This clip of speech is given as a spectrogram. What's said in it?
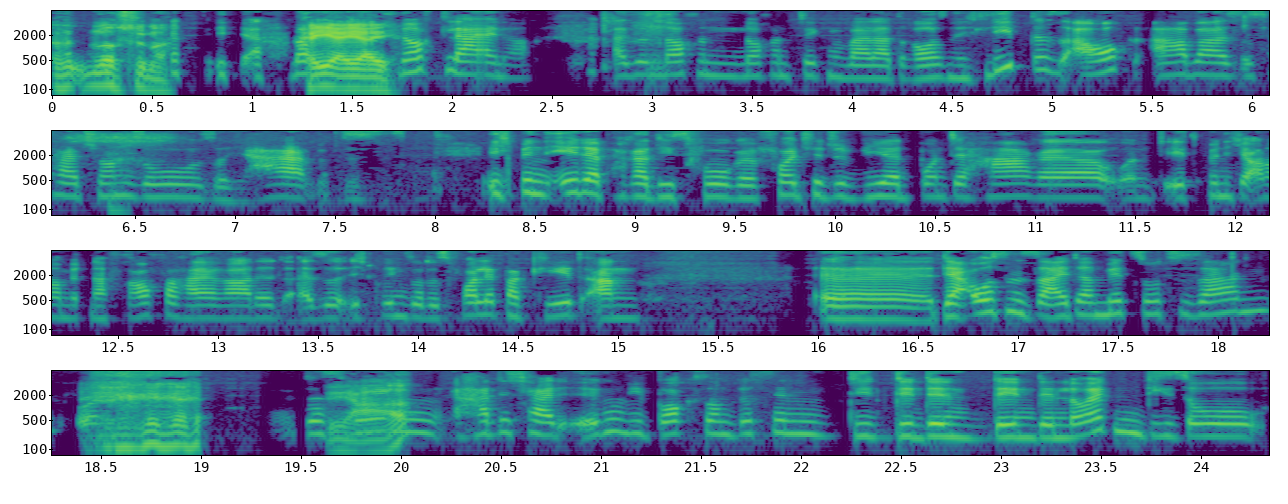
Also, noch schlimmer. ja, noch, ei, ei, ei. noch kleiner. Also noch ein, noch ein Ticken weiter draußen. Ich liebe das auch, aber es ist halt schon so, so ja, ist, ich bin eh der Paradiesvogel, voll tätowiert, bunte Haare und jetzt bin ich auch noch mit einer Frau verheiratet. Also ich bringe so das volle Paket an äh, der Außenseiter mit sozusagen. Und deswegen ja. hatte ich halt irgendwie Bock, so ein bisschen die, die, den, den, den Leuten, die so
